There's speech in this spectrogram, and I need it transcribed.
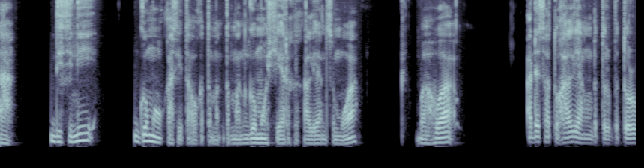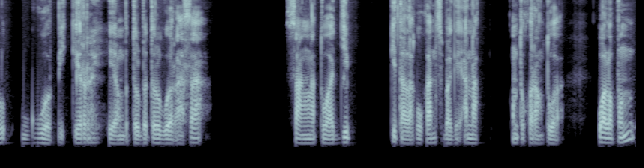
Nah, di sini gue mau kasih tahu ke teman-teman, gue mau share ke kalian semua bahwa ada satu hal yang betul-betul gue pikir, yang betul-betul gue rasa sangat wajib kita lakukan sebagai anak untuk orang tua. Walaupun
